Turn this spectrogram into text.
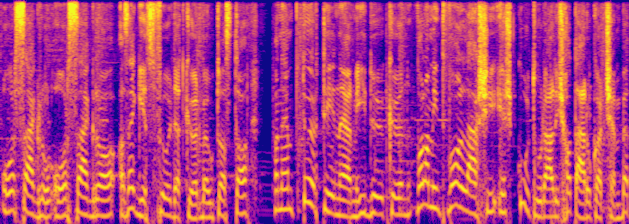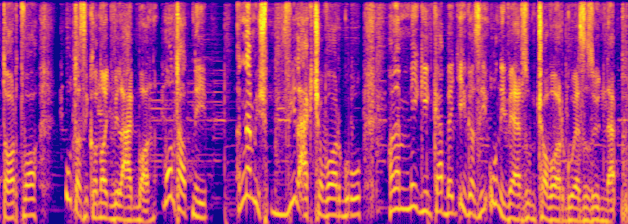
országról országra az egész földet körbeutazta, hanem történelmi időkön, valamint vallási és kulturális határokat sem betartva utazik a nagyvilágban. Mondhatni, nem is világcsavargó, hanem még inkább egy igazi univerzum csavargó ez az ünnep.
